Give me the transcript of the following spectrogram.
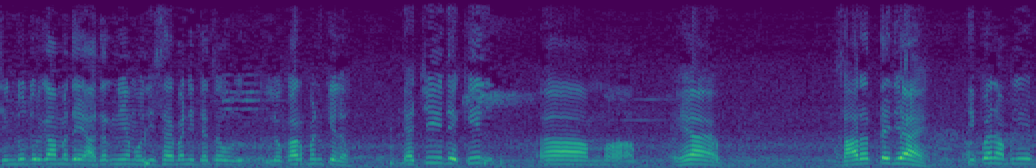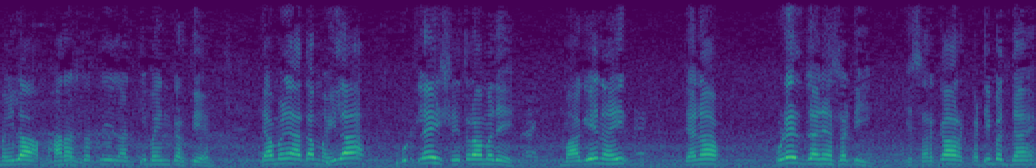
सिंधुदुर्गामध्ये आदरणीय मोदी साहेबांनी त्याचं लोकार्पण केलं. त्याची देखील अ, हे सारथ्य जे आहे ती पण आपली महिला महाराष्ट्रातली लाडकी बहीण करते आहे. त्यामुळे आता महिला कुठल्याही क्षेत्रामध्ये मागे नाहीत. त्यांना पुढेच जाण्यासाठी हे सरकार कटिबद्ध आहे.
